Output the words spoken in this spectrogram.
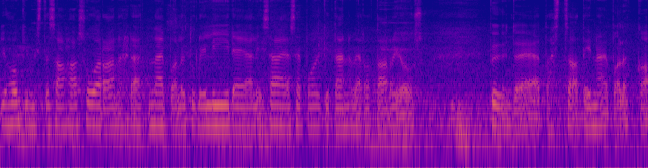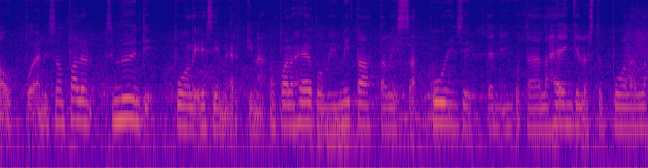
johonkin, mistä saadaan suoraan nähdä, että näin paljon tuli liidejä lisää ja se poiki tämän verran tarjouspyyntöjä ja tästä saatiin näin paljon kauppoja. Niin se on paljon, se myyntipuoli esimerkkinä on paljon helpommin mitattavissa kuin sitten niin kuin täällä henkilöstöpuolella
